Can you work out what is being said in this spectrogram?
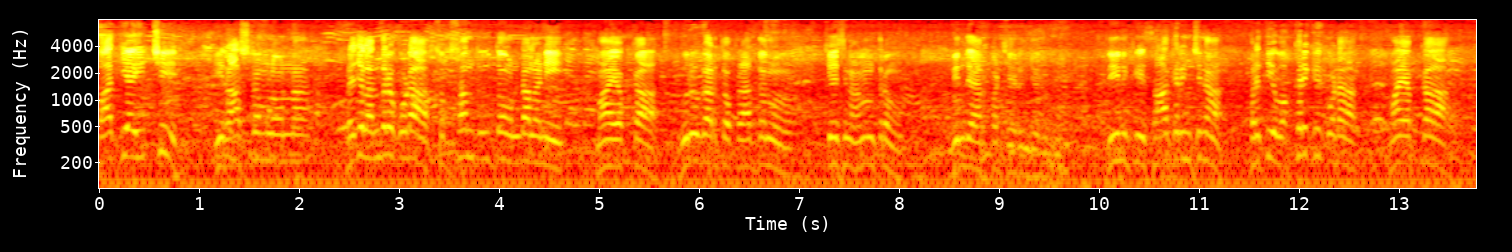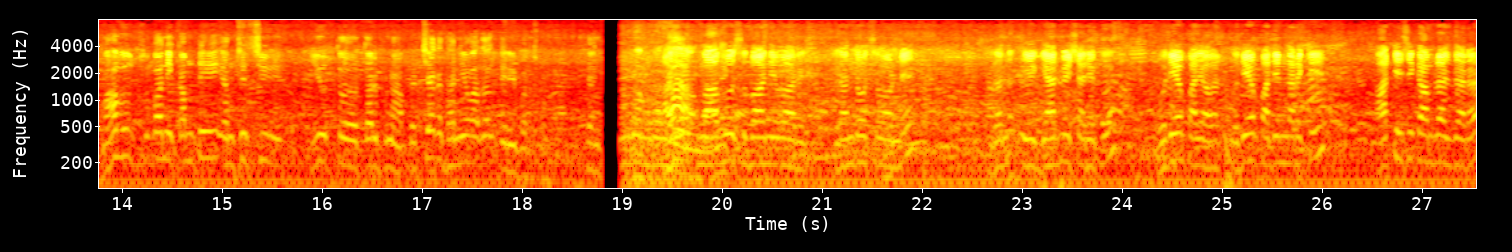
ఫాతియా ఇచ్చి ఈ రాష్ట్రంలో ఉన్న ప్రజలందరూ కూడా సుఖశాంతులతో ఉండాలని మా యొక్క గురువుగారితో ప్రార్థనలు చేసిన అనంతరం విందు ఏర్పాటు చేయడం జరుగుతుంది. దీనికి సహకరించిన ప్రతి ఒక్కరికి కూడా మా యొక్క Mahboob Subani committee MCC youth తరపున ప్రత్యేక ధన్యవాదాలు తెలియపరచుకుంటున్నాను. మహబూబ్ బాబు సుబాని వారి గ్రంథోత్సవం అండి. ఈ గ్యార్మే షరీఫ్. ఉదయం పది ఉదయం పదిన్నరకి ఆర్టీసీ కాంప్లెక్స్ ద్వారా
